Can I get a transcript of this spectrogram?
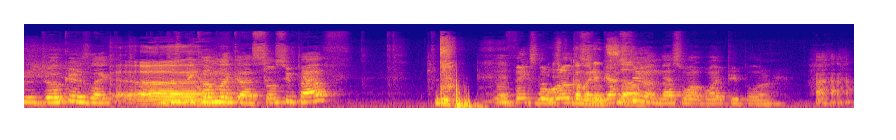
the Joker is like you Uh, just become like a sociopath. that thinks the world is against you, and that's what white people are.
